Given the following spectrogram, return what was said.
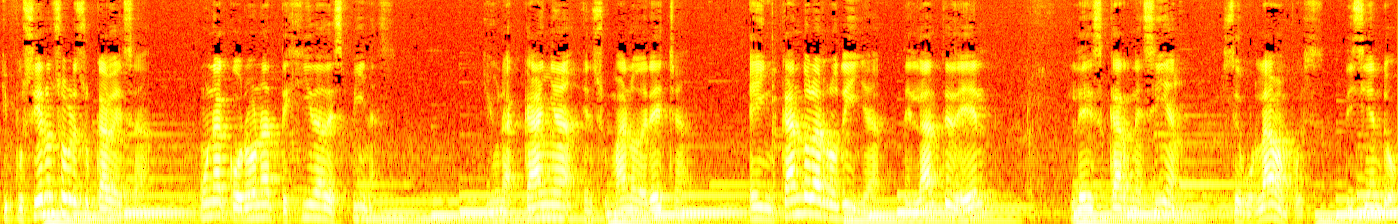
y pusieron sobre su cabeza una corona tejida de espinas y una caña en su mano derecha e hincando la rodilla delante de él, le escarnecían, se burlaban pues, diciendo,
